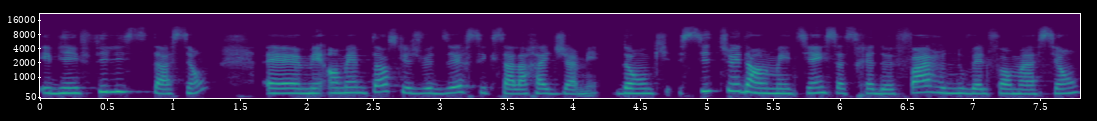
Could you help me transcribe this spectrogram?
eh bien, félicitations. Euh, mais en même temps, ce que je veux dire, c'est que ça l'arrête jamais. Donc, si tu es dans le maintien, ça serait de faire une nouvelle formation,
